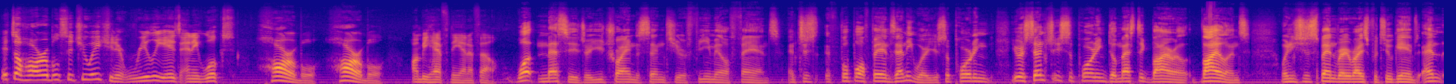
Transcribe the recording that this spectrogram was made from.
it's a horrible situation. It really is, and it looks horrible, horrible on behalf of the NFL. What message are you trying to send to your female fans and just football fans anywhere? You're supporting, you're essentially supporting domestic violence when you suspend Ray Rice for two games. And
